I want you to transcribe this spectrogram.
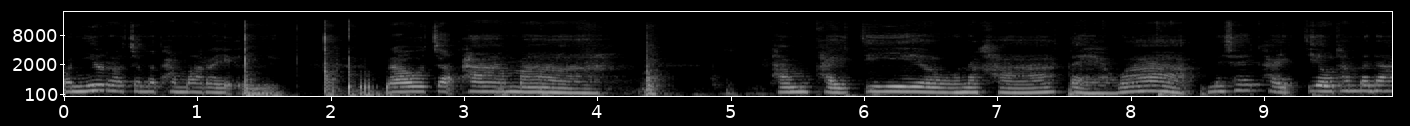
วันนี้เราจะมาทำอะไรเอ่ยเราจะพามาทำไข่เจียวนะคะ แต่ว่าไม่ใช่ไข่เจียวธรรมดา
